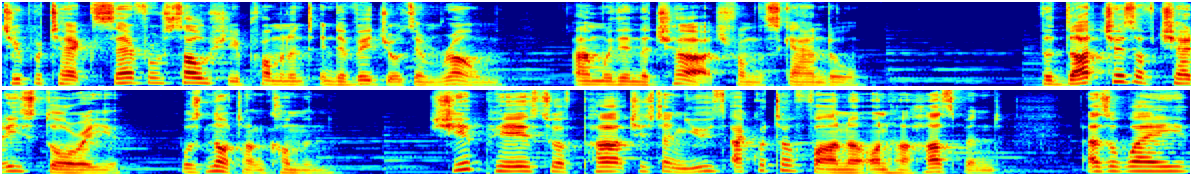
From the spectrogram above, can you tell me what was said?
to protect several socially prominent individuals in Rome and within the church from the scandal. The Duchess of Ceri's story was not uncommon. She appears to have purchased and used Aqua Tofana on her husband as a way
